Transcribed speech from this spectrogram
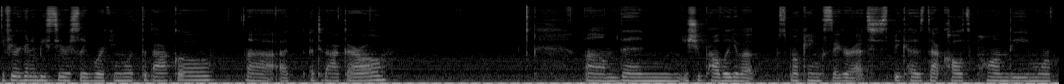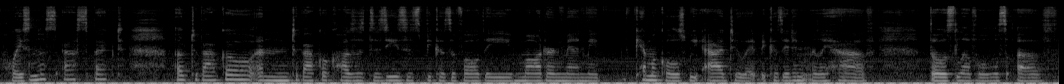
if you're going to be seriously working with tobacco, uh, a, a tobacco, um, then you should probably give up smoking cigarettes just because that calls upon the more poisonous aspect of tobacco, and tobacco causes diseases because of all the modern man made chemicals we add to it because they didn't really have those levels of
